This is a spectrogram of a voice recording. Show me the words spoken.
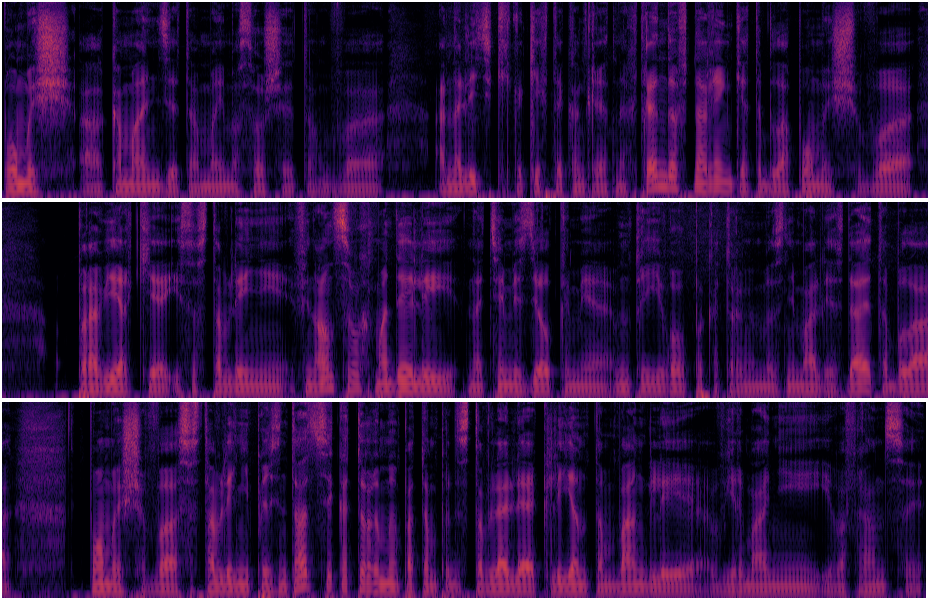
помощь а, команде, там, моим ассошиатам в аналитике каких-то конкретных трендов на рынке, это была помощь в проверке и составлении финансовых моделей над теми сделками внутри Европы, которыми мы занимались, да, это была помощь в составлении презентации, которую мы потом предоставляли клиентам в Англии, в Германии и во Франции.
